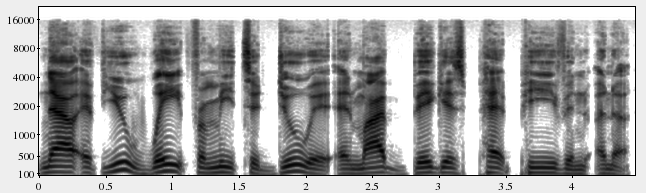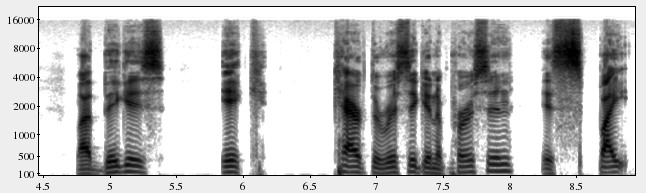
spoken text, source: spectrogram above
Now, if you wait for me to do it, and my biggest pet peeve and, and uh, my biggest ick characteristic in a person is spite.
